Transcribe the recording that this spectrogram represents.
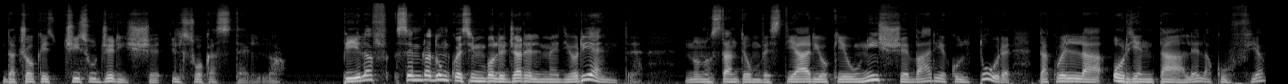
da ciò che ci suggerisce il suo castello. Pilaf sembra dunque simboleggiare il Medio Oriente, nonostante un vestiario che unisce varie culture, da quella orientale, la cuffia,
